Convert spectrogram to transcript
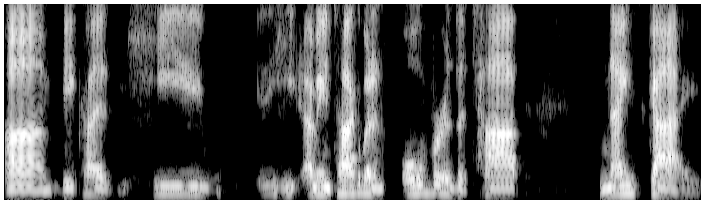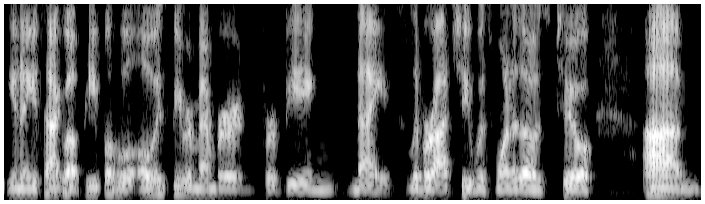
um, because he he i mean talk about an over the top nice guy. You know you talk about people who will always be remembered for being nice. Liberace was one of those too. Um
